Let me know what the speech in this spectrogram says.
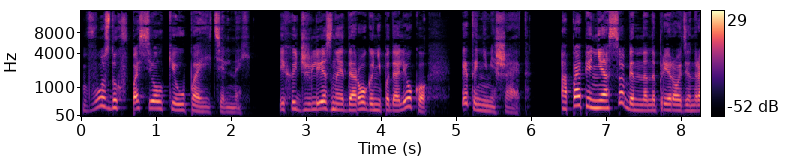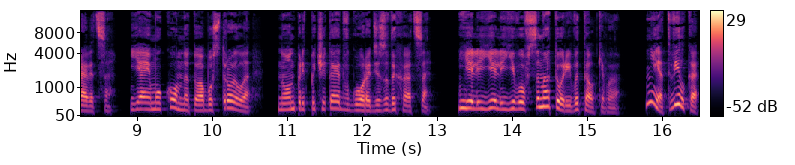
Воздух в поселке упоительный. И хоть железная дорога неподалеку, это не мешает. А папе не особенно на природе нравится. Я ему комнату обустроила, но он предпочитает в городе задыхаться. Еле-еле его в санаторий выталкиваю. Нет, Вилка,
